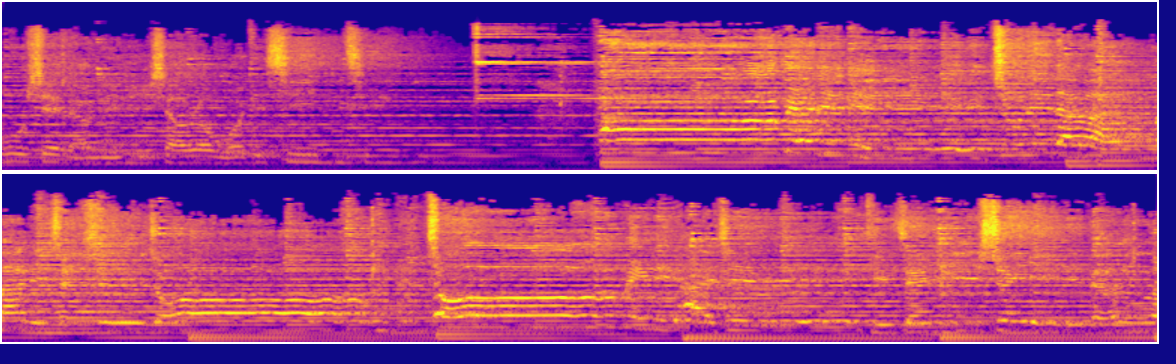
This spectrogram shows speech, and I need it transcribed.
无限了你的笑容，我的心情。不变的你。漫漫的城市中，聪明的孩子提着易碎的灯笼，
